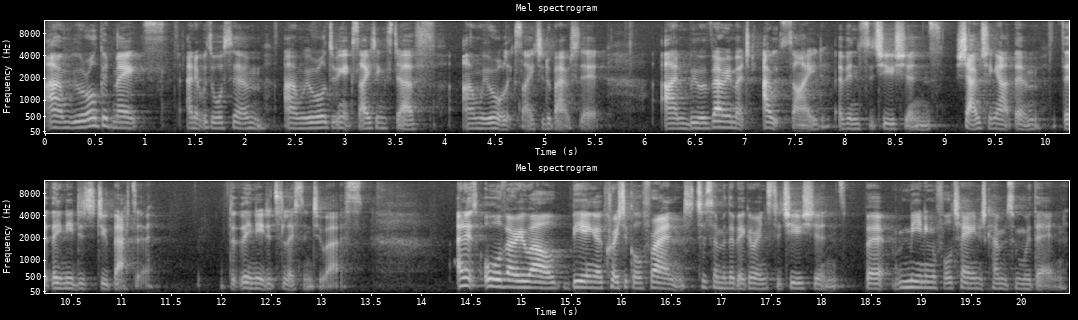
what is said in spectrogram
and we were all good mates, and it was awesome, and we were all doing exciting stuff, and we were all excited about it and we were very much outside of institutions shouting at them that they needed to do better, that they needed to listen to us. And it's all very well being a critical friend to some of the bigger institutions, but meaningful change comes from within.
